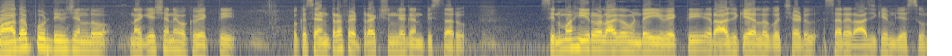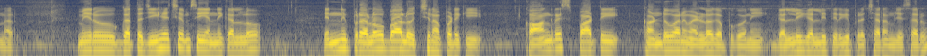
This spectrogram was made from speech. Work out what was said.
మాదాపూర్ డివిజన్లో నగేష్ అనే ఒక వ్యక్తి ఒక సెంటర్ ఆఫ్ అట్రాక్షన్గా కనిపిస్తారు. సినిమా హీరో లాగా ఉండే ఈ వ్యక్తి రాజకీయాల్లోకి వచ్చాడు. సరే రాజకీయం చేస్తున్నారు. మీరు గత జీహెచ్ఎంసీ ఎన్నికల్లో ఎన్ని ప్రలోభాలు వచ్చినప్పటికీ కాంగ్రెస్ పార్టీ కండువాని మెడలో కప్పుకొని గల్లీ గల్లీ తిరిగి ప్రచారం చేశారు.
